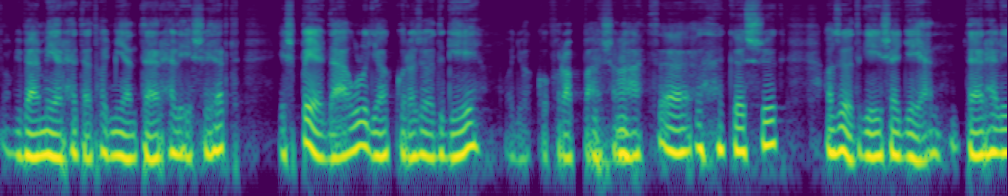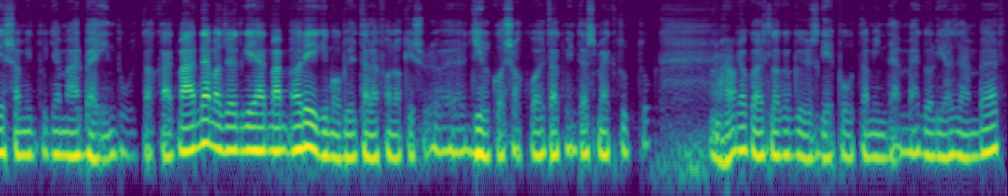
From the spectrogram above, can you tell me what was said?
amivel mérheted, hogy milyen terhelésért. És például ugye akkor az 5G, hogy akkor frappánsan átkössük, az 5G is egy ilyen terhelés, amit ugye már beindultak. Hát már nem az 5G, hát már a régi mobiltelefonok is gyilkosak voltak, mint ezt megtudtuk. Aha. Gyakorlatilag a gőzgép óta minden megöli az embert.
